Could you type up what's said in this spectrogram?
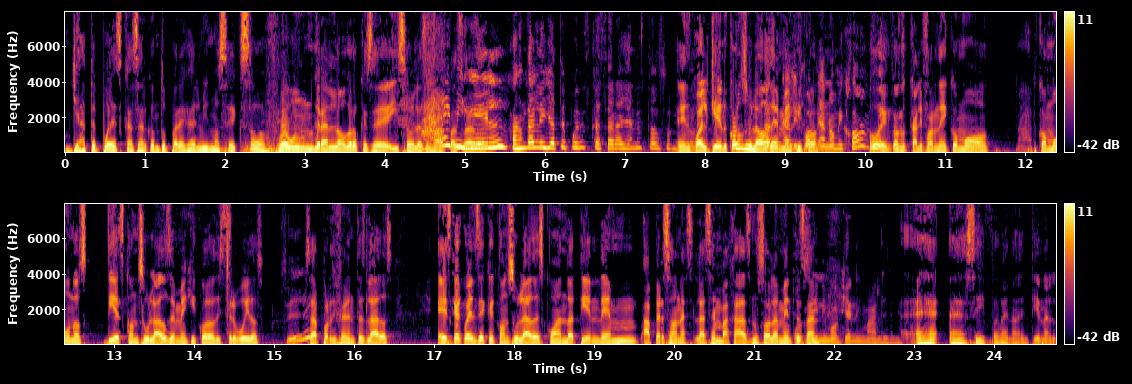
ya te puedes casar con tu pareja del mismo sexo. Fue un gran logro que se hizo la semana Ay, pasada. Miguel, ándale, ya te puedes casar allá en Estados Unidos. En cualquier consulado ¿Estás de en México. California, ¿no, mijo? Uy, en California hay como, como unos 10 consulados de México distribuidos. Sí. O sea, por diferentes lados. Es que acuérdense que consulado es cuando atienden a personas. Las embajadas no solamente Pues sí, están... ni modo que animales. Eh, eh, sí, pues bueno, entiéndanlo.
